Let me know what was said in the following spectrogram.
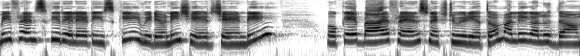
మీ ఫ్రెండ్స్కి రిలేటివ్స్కి ఈ వీడియోని షేర్ చేయండి. ఓకే బాయ్ ఫ్రెండ్స్. నెక్స్ట్ వీడియోతో మళ్ళీ కలుద్దాం.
